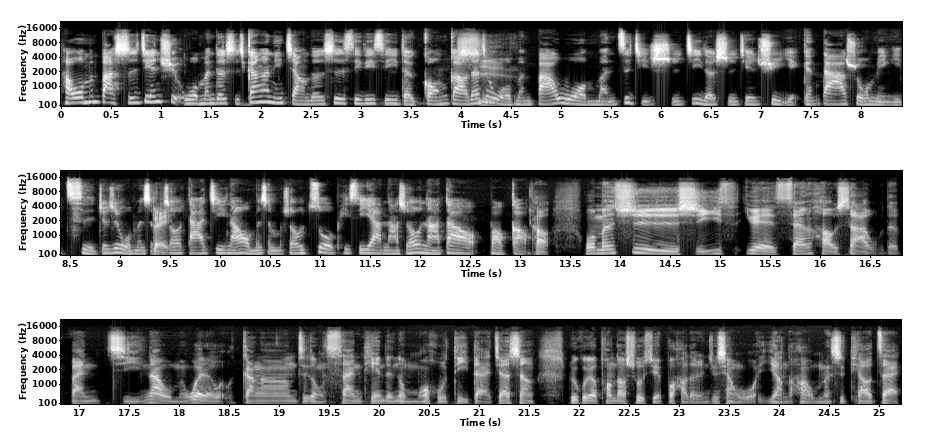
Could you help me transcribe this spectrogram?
好，我们把时间去我们的时，刚刚你讲的是 CDC 的公告，是但是我们把我们自己实际的时间去也跟大家说明一次，就是我们什么时候搭机，然后我们什么时候做 PCR，哪时候拿到报告。好，我们是十一月三号下午的班机。那我们为了刚刚这种三天的那种模糊地带，加上如果要碰到数学不好的人，就像我一样的。好，我们是挑在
